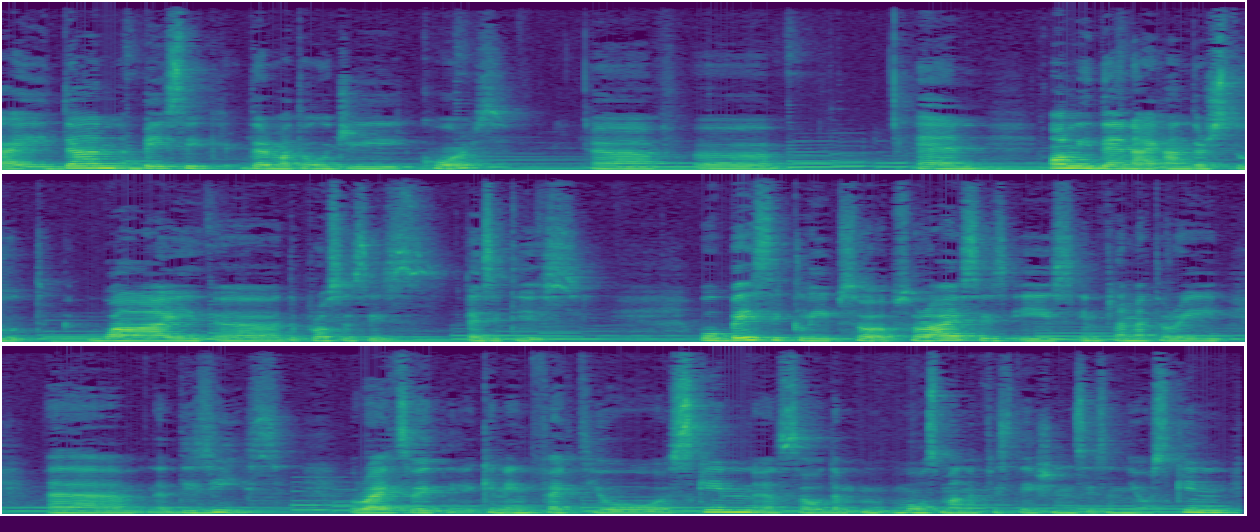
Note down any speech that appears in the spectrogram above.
I done basic dermatology course uh, uh and only then I understood why uh, the process is as it is. Well, basically, psoriasis is inflammatory um, disease, right? So it, can infect your skin. Uh, so the most manifestations is in your skin.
